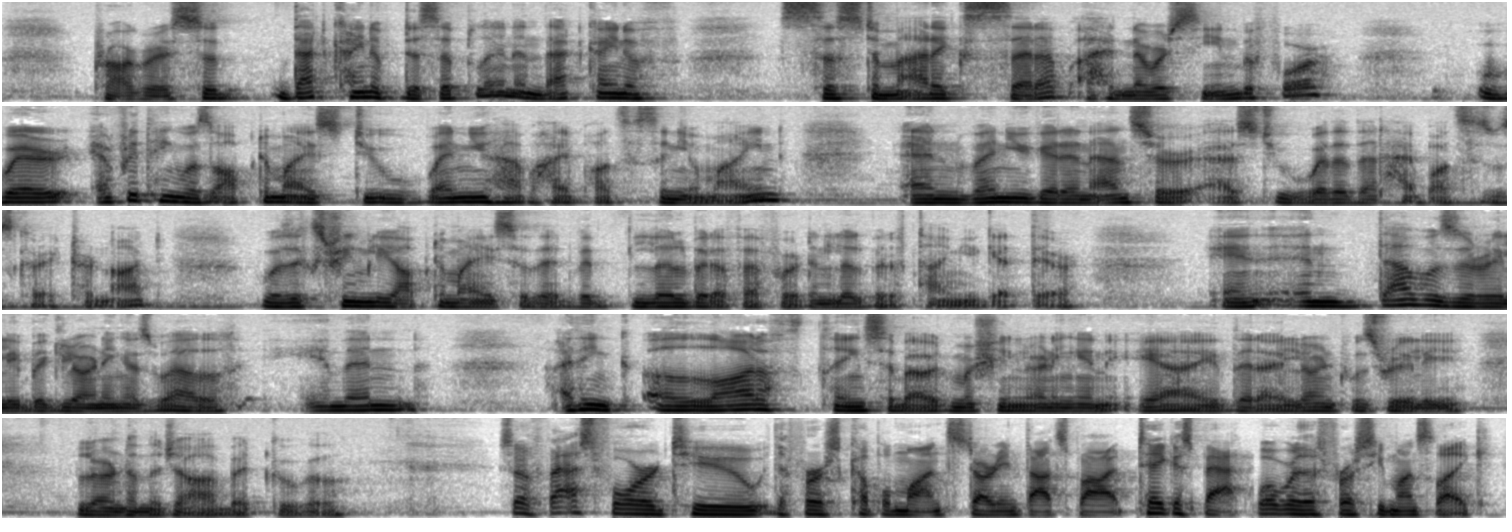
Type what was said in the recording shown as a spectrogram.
progress. So that kind of discipline and that kind of systematic setup I had never seen before, where everything was optimized to when you have a hypothesis in your mind and when you get an answer as to whether that hypothesis was correct or not was extremely optimized so that with a little bit of effort and a little bit of time you get there. And and that was a really big learning as well. And then i think a lot of things about machine learning and ai that i learned was really learned on the job at google so fast forward to the first couple months starting ThoughtSpot. Take us back. What were those first few months like?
